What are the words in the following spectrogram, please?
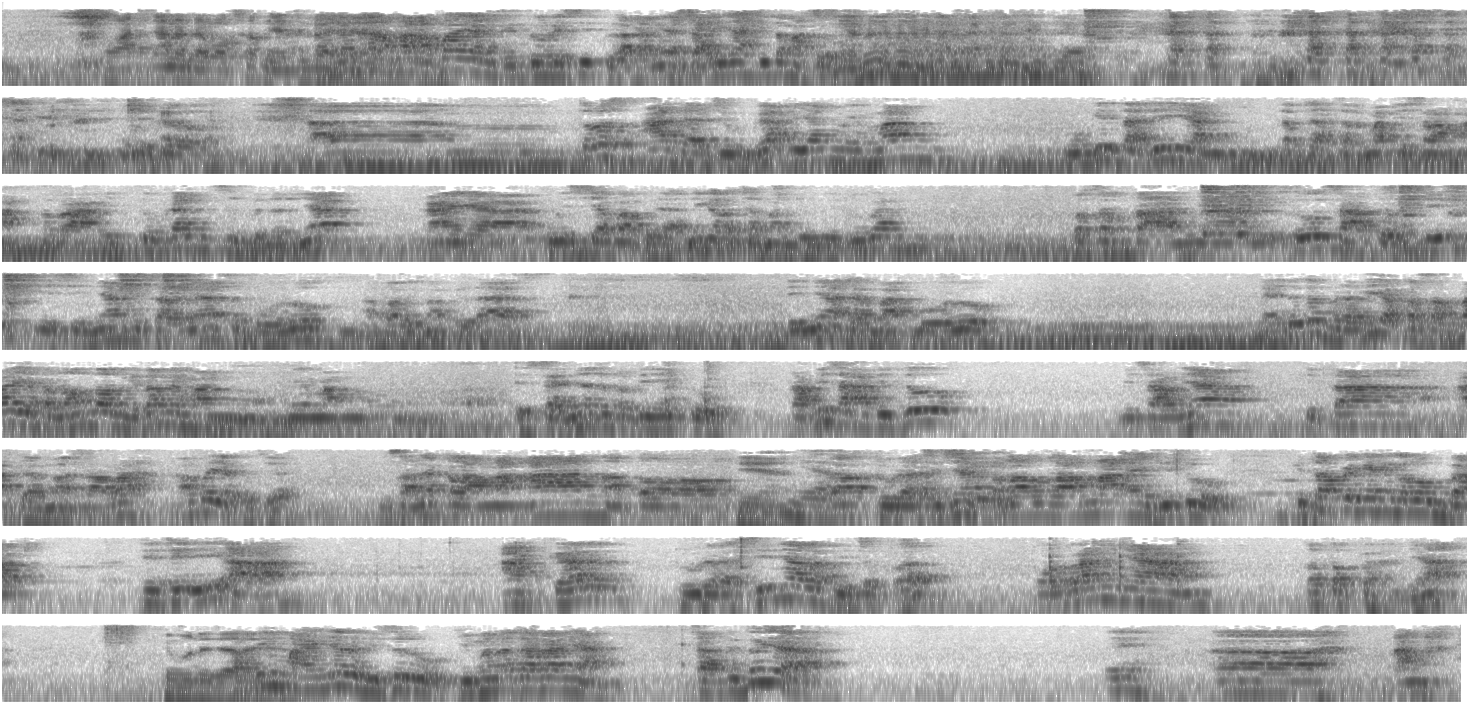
Wah, kan ada workshopnya juga Kayaknya ya. apa-apa yang ditulis di belakangnya syariah kita masuk. gitu. Em, terus ada juga yang memang mungkin tadi yang cerdas cermat Islam Astra itu kan sebenarnya kayak kuis siapa berani kalau zaman dulu itu kan pesertanya itu satu tim isinya misalnya 10 atau 15 timnya ada 40 Nah itu kan berarti ya peserta ya penonton kita memang memang desainnya seperti itu. Tapi saat itu misalnya kita ada masalah apa ya Gus ya? Misalnya kelamaan atau Iya. Ya, eh, durasinya durasi. terlalu lama kayak gitu. Kita pengen ngerombak CCIA agar durasinya lebih cepat, orangnya tetap banyak, Gimana tapi caranya? mainnya lebih seru. Gimana caranya? Saat itu ya, eh, anak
